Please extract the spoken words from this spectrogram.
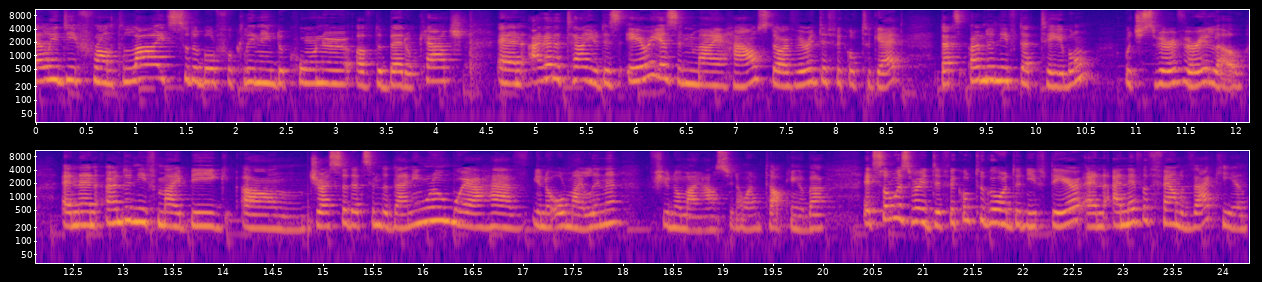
LED front lights suitable for cleaning the corner of the bed or couch. And I gotta tell you, there's areas in my house that are very difficult to get. That's underneath that table, which is very, very low. And then underneath my big um, dresser that's in the dining room where I have, you know, all my linen, if you know my house, you know what I'm talking about. It's always very difficult to go underneath there and I never found a vacuum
